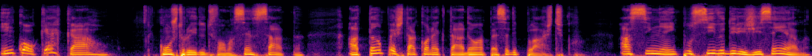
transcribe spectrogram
Em qualquer carro construído de forma sensata, a tampa está conectada a uma peça de plástico. Assim, é impossível dirigir sem ela.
